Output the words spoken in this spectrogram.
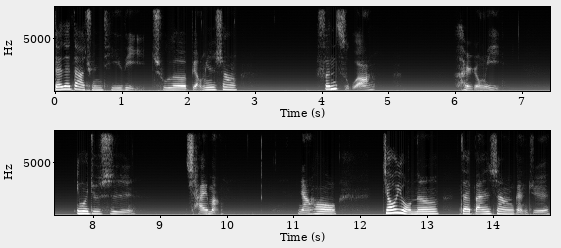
待在大群体里，除了表面上分组啊，很容易，因为就是拆嘛。然后交友呢，在班上感觉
